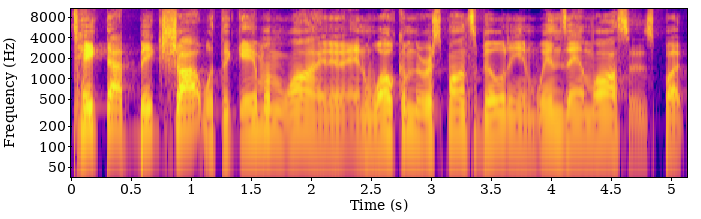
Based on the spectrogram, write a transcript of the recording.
take that big shot with the game on the line and, and welcome the responsibility in wins and losses. But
